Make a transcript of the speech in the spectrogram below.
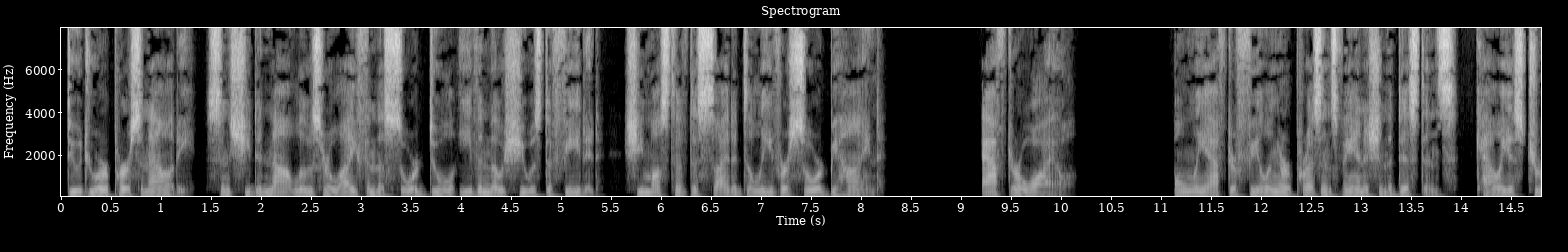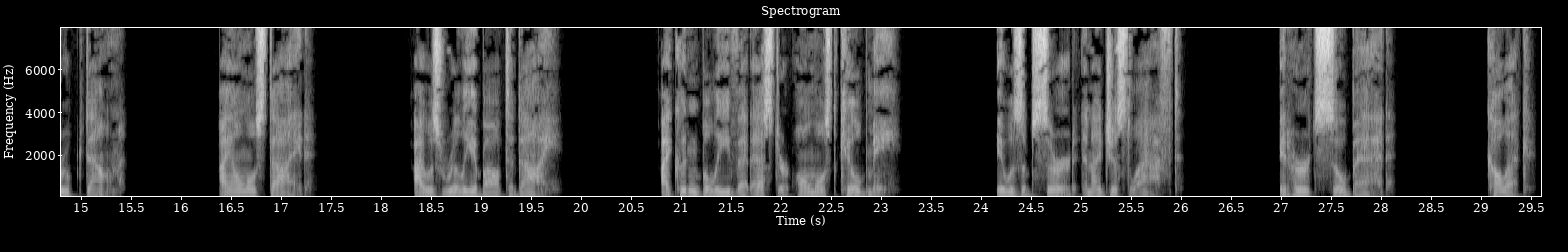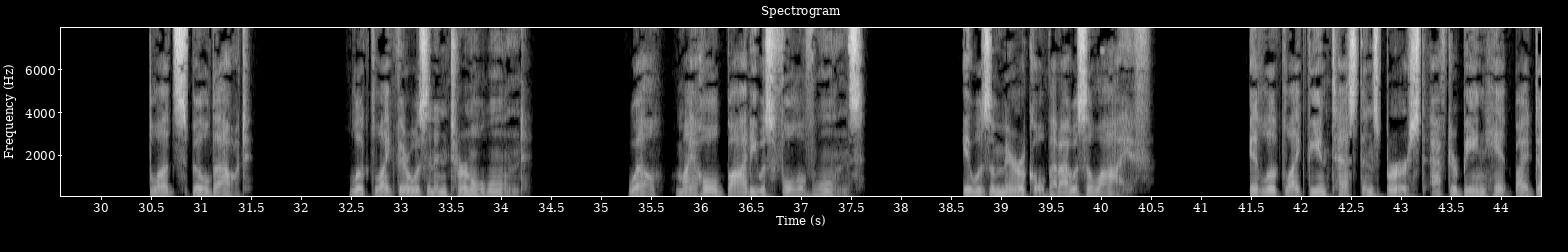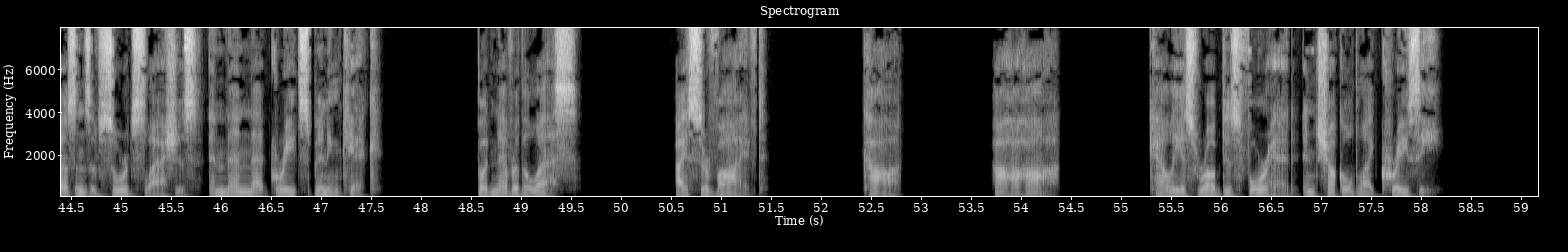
Due to her personality, since she did not lose her life in the sword duel even though she was defeated, she must have decided to leave her sword behind. After a while. Only after feeling her presence vanish in the distance, Callius drooped down. I almost died. I was really about to die. I couldn't believe that Esther almost killed me. It was absurd and I just laughed. It hurts so bad. Kulek blood spilled out. Looked like there was an internal wound. Well, my whole body was full of wounds. It was a miracle that I was alive. It looked like the intestines burst after being hit by dozens of sword slashes and then that great spinning kick. But nevertheless, I survived. Ka. Ha ha ha. Callius rubbed his forehead and chuckled like crazy.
